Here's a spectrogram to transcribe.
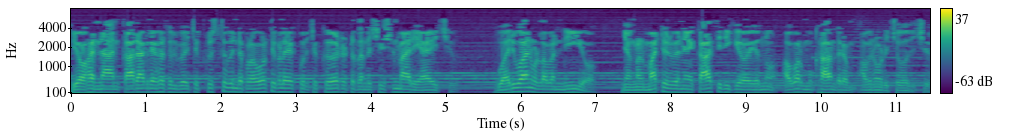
യോഹന്നാൻ കാരാഗ്രഹത്തിൽ വെച്ച് ക്രിസ്തുവിന്റെ പ്രവൃത്തികളെക്കുറിച്ച് കേട്ടിട്ട് തന്റെ ശിഷ്യന്മാരെ അയച്ചു വരുവാനുള്ളവൻ നീയോ? ഞങ്ങൾ മറ്റൊരുവനെ കാത്തിരിക്കുകയോ എന്നു അവർ മുഖാന്തരം അവനോട് ചോദിച്ചു.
